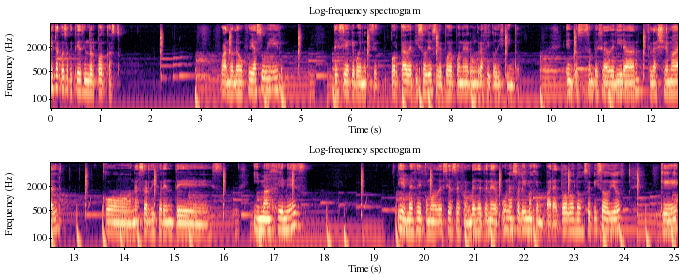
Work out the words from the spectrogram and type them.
Esta cosa que estoy haciendo el podcast. Cuando lo fui a subir, decía que bueno, que por cada episodio se le puede poner un gráfico distinto. Entonces empecé a delirar, flashé mal, con hacer diferentes imágenes. Y en vez de, como decía Cefo, en vez de tener una sola imagen para todos los episodios, que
